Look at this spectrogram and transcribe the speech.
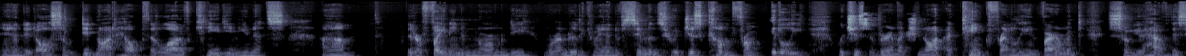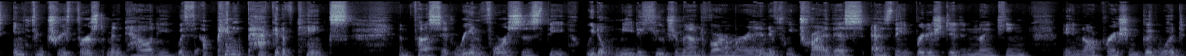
And it also did not help that a lot of Canadian units um, that are fighting in Normandy were under the command of Simonds, who had just come from Italy, which is very much not a tank friendly environment. So you have this infantry first mentality with a penny packet of tanks, and thus it reinforces the we don't need a huge amount of armor. And if we try this, as the British did in 19 in Operation Goodwood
